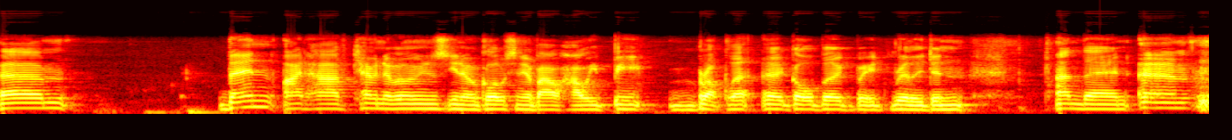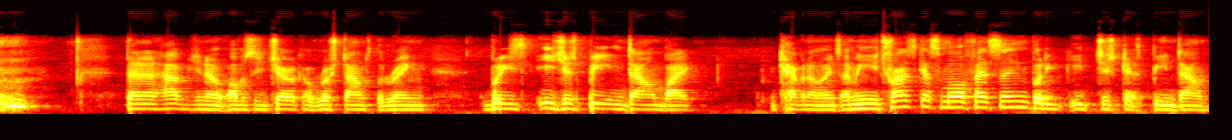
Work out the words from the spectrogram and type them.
Um, then I'd have Kevin Owens, you know, gloating about how he beat Brock Le- uh, Goldberg, but he really didn't. And then, um, then I'd have, you know, obviously Jericho rush down to the ring, but he's he's just beaten down by Kevin Owens. I mean, he tries to get some offense in, but he, he just gets beaten down.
